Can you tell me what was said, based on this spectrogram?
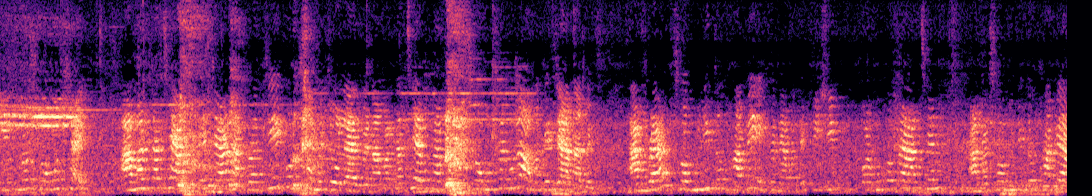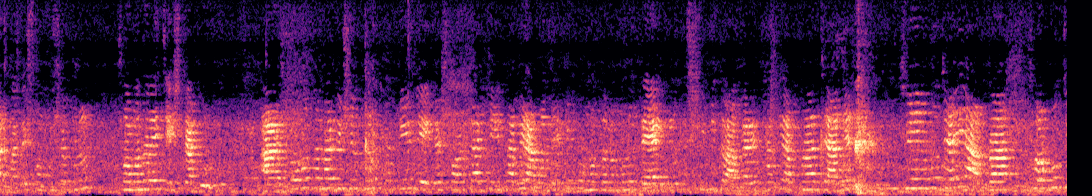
যে কোনো সমস্যায় আমার কাছে আসতে চান আপনারা যে কোনো সময় চলে আসবেন আমার কাছে আপনাদের সমস্যাগুলো আমাকে জানাবেন আমরা সম্মিলিতভাবে এখানে আমাদের কৃষি কর্মকর্তা আছেন, আমরা সম্মিলিতভাবে আপনাদের সমস্যাগুলো সমাধানের চেষ্টা করব। আর প্রণোদনার বিষয়গুলো থাকে যে এটা সরকার যেভাবে আমাদেরকে প্রণোদনাগুলো দেয়, এগুলো সীমিত আকারে থাকে, আপনারা জানেন। সেই অনুযায়ী আমরা সর্বোচ্চ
